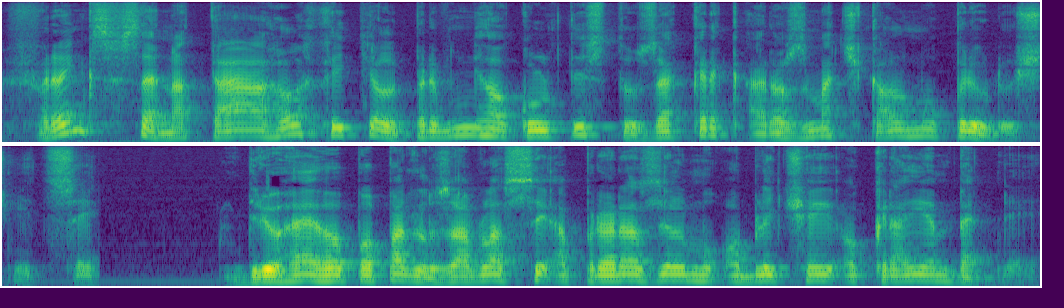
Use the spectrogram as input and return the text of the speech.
Franks se natáhl, chytil prvního kultistu za krk a rozmačkal mu průdušnici. Druhého popadl za vlasy a prorazil mu obličej okrajem bedny.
